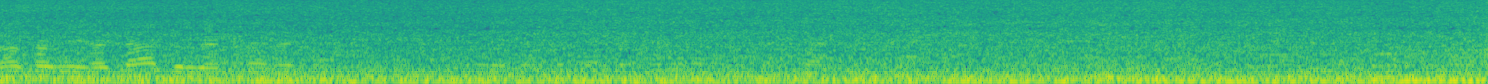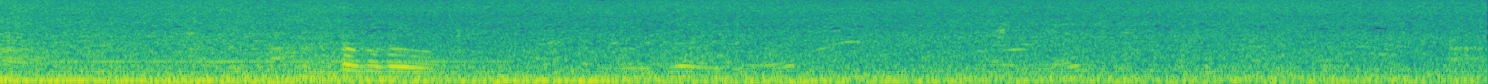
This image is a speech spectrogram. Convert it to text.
टिकट जाते जाएँगे हाँ हाँ बस। हो गया दुनिया वालों हम उतरने वाले हैं ना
